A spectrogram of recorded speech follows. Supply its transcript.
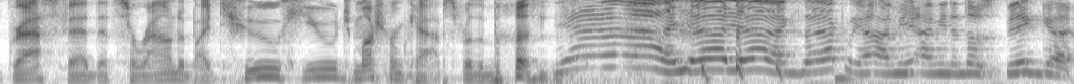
grass fed that's surrounded by two huge mushroom caps for the buns. Yeah, yeah, yeah, exactly. I mean, I mean, in those big uh,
